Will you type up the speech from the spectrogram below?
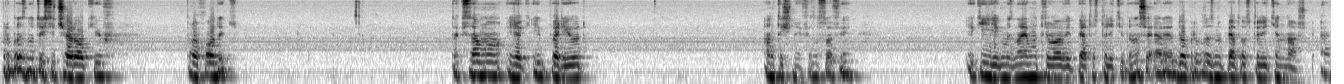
приблизно тисяча років проходить. Так само, як і період античної філософії, який, як ми знаємо, тривав від 5 століття до нашої ери до приблизно 5 століття нашої ери.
